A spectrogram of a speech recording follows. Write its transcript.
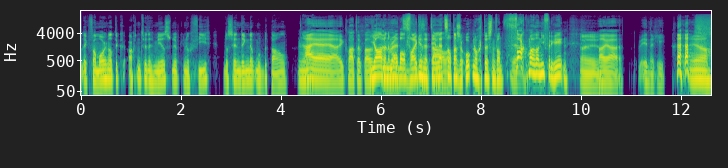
Like, vanmorgen had ik 28 mails, nu heb ik er nog 4. Dat zijn dingen dat ik moet betalen. Ja. Ah ja, ja, ik laat ook wel. Ja, met een de Mobile Vikings en. Telenet zat daar zo ook nog tussen van fuck, mag dat niet vergeten. Ah, ja, ja. Ah ja, energie. ja.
